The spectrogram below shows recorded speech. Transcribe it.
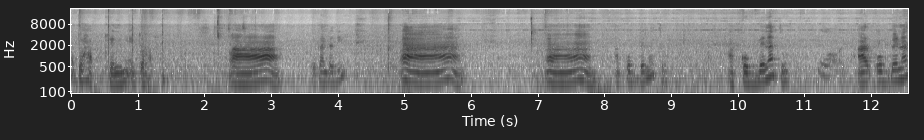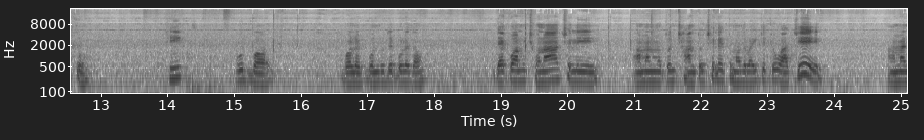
একটু হাফ খেয়ে নি একটু হাফ আ এখানটা দি। আ আ না তো? আর করবে না তো? আর করবে না তো? ঠিক? Good boy. বলে, বন্ধুদের বলে দাও। দেখো, আমি ছোনা ছেলে। আমার মতন শান্ত ছেলে তোমাদের বাড়িতে কেউ আছে? আমার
